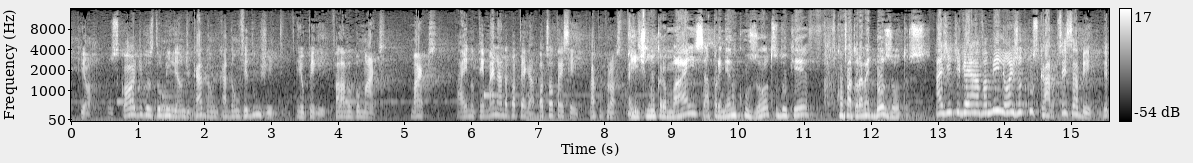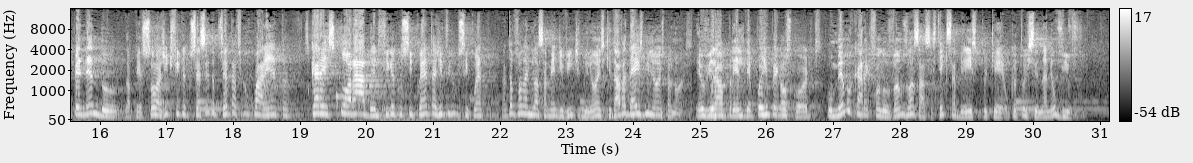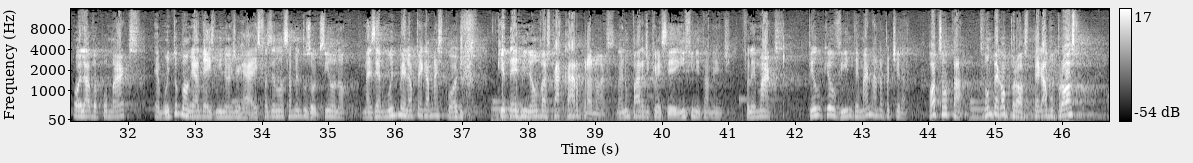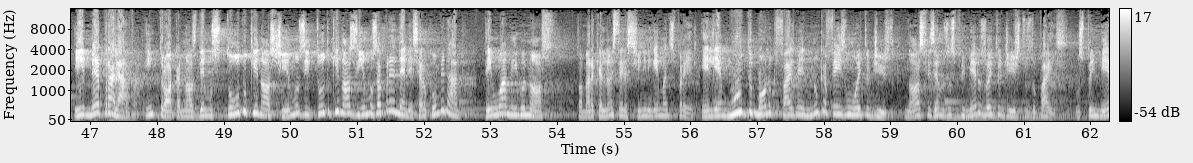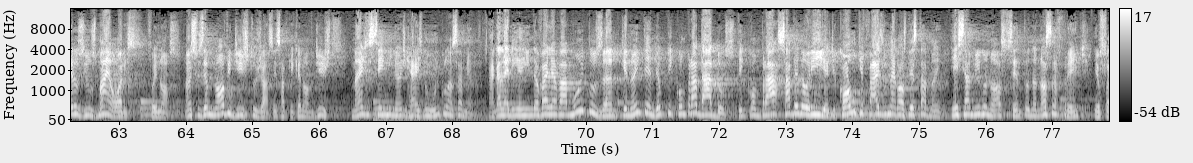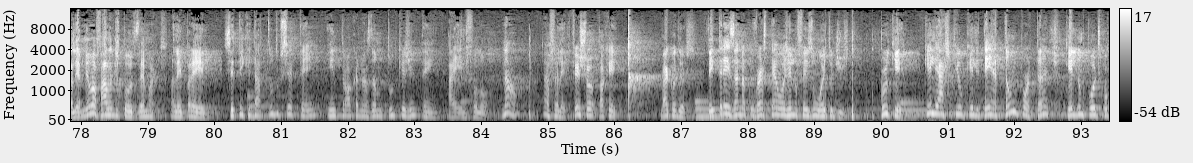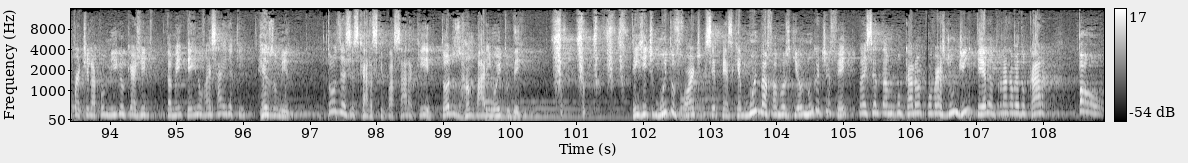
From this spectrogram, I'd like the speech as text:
Aqui, ó. Os códigos do milhão de cada um. Cada um vê de um jeito. Eu peguei. Falava pro Marcos: Marcos, Aí não tem mais nada para pegar. Pode soltar isso aí. Vai pro próximo. A gente lucra mais aprendendo com os outros do que com o faturamento dos outros. A gente ganhava milhões junto com os caras, pra vocês saberem. Dependendo do, da pessoa, a gente fica com 60%, ela fica com 40%. Os caras é estourado, ele fica com 50%, a gente fica com 50%. Nós estamos falando de lançamento de 20 milhões, que dava 10 milhões para nós. Eu virava para ele depois de pegar os códigos. O mesmo cara que falou, vamos lançar, vocês têm que saber isso, porque o que eu estou ensinando eu vivo. Olhava pro Marcos, é muito bom ganhar 10 milhões de reais fazendo lançamento dos outros, sim ou não? Mas é muito melhor pegar mais código, porque 10 milhões vai ficar caro para nós. Nós não para de crescer infinitamente. Falei, Marcos, pelo que eu vi, não tem mais nada para tirar. Pode soltar. Vamos pegar o próximo. Pegava o próximo e metralhava. Em troca, nós demos tudo que nós tínhamos e tudo que nós íamos aprendendo. Esse era o combinado. Tem um amigo nosso Tomara que ele não esteja assistindo e ninguém manda isso para ele. Ele é muito bom no que faz, mas ele nunca fez um oito dígitos. Nós fizemos os primeiros oito dígitos do país. Os primeiros e os maiores foi nosso. Nós fizemos nove dígitos já. Vocês sabem o que é nove dígitos? Mais de 100 milhões de reais num único lançamento. A galerinha ainda vai levar muitos anos, porque não entendeu que tem que comprar dados, tem que comprar sabedoria de como que faz um negócio desse tamanho. Esse amigo nosso sentou na nossa frente. Eu falei a mesma fala de todos, né, Marcos? Falei para ele: você tem que dar tudo que você tem, em troca nós damos tudo que a gente tem. Aí ele falou: Não. Eu falei: Fechou, toca aí. Vai com Deus. Tem três anos na conversa, até hoje ele não fez um oito dígito. Por quê? Porque ele acha que o que ele tem é tão importante que ele não pôde compartilhar comigo o que a gente também tem e não vai sair daqui. Resumindo, todos esses caras que passaram aqui, todos ramparam em 8D. Tem gente muito forte que você pensa que é muito mais famoso que eu, nunca tinha feito. Nós sentamos com o cara uma conversa de um dia inteiro, entrou na cabeça do cara, pô,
